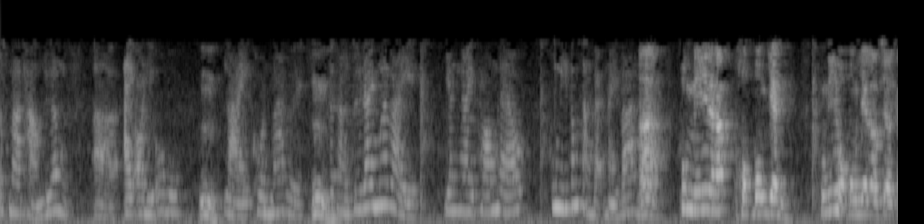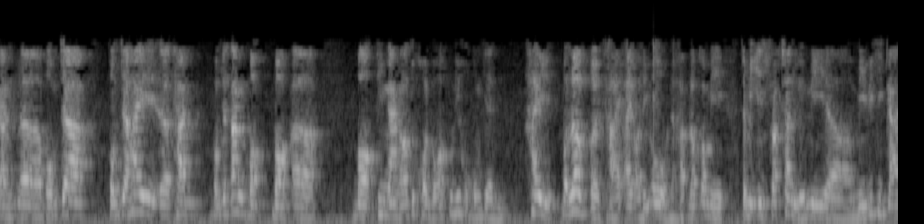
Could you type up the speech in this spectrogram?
สต์มาถามเรื่องไอออดิโอบุ๊ก อืม หลายคนมากเลย อืม จะสั่งซื้อได้เมื่อไหร่ ยังไงพร้อมแล้วพรุ่งนี้ต้องสั่งแบบไหนบ้าง อ่าพรุ่งนี้นะครับหกโมงเย็นพรุ่งนี้หกโมงเย็นเราเจอกันเอ่อผมจะผมจะให้เอ่อทัน ผมจะตั้งบอกบอกเอ่อบอกทีมงานของเราทุกคนบอกว่าพรุ่งนี้หกโมงเย็นให้เริ่มเปิดขาย iAudio นะครับ แล้วก็มีจะมี instruction หรือมีเอ่อมีวิธีการ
